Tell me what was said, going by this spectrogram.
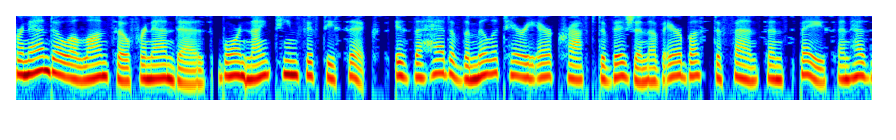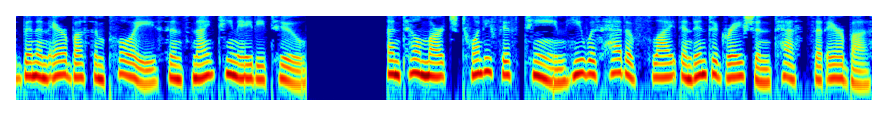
Fernando Alonso Fernandez born 1956 is the head of the Military Aircraft Division of Airbus Defence and Space and has been an Airbus employee since 1982. Until March 2015 he was head of flight and integration tests at Airbus.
